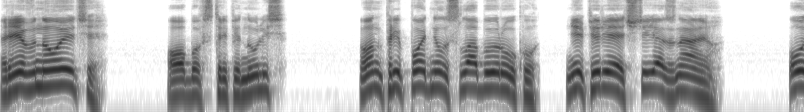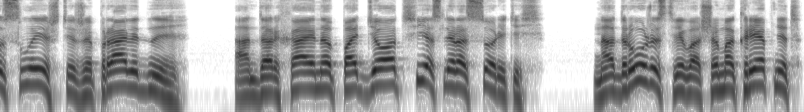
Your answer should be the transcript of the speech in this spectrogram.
ревнуете?» Оба встрепенулись. Он приподнял слабую руку. «Не перечьте, я знаю. Услышьте же, праведные, Андархайна падет, если рассоритесь. На дружестве вашем окрепнет.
